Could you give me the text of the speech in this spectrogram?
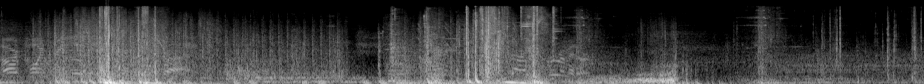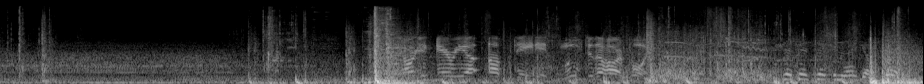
Hardpoint relocated. Inside the perimeter. Target Area updated. Move to the hardpoint. Take, take, take him, Hank.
